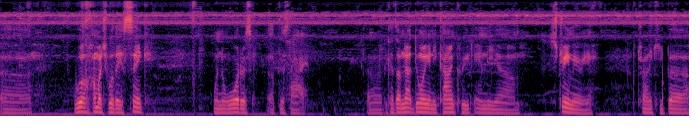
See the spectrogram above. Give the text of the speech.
uh, will how much will they sink when the water's up this high? Uh, because I'm not doing any concrete in the um, stream area. I'm trying to keep uh,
